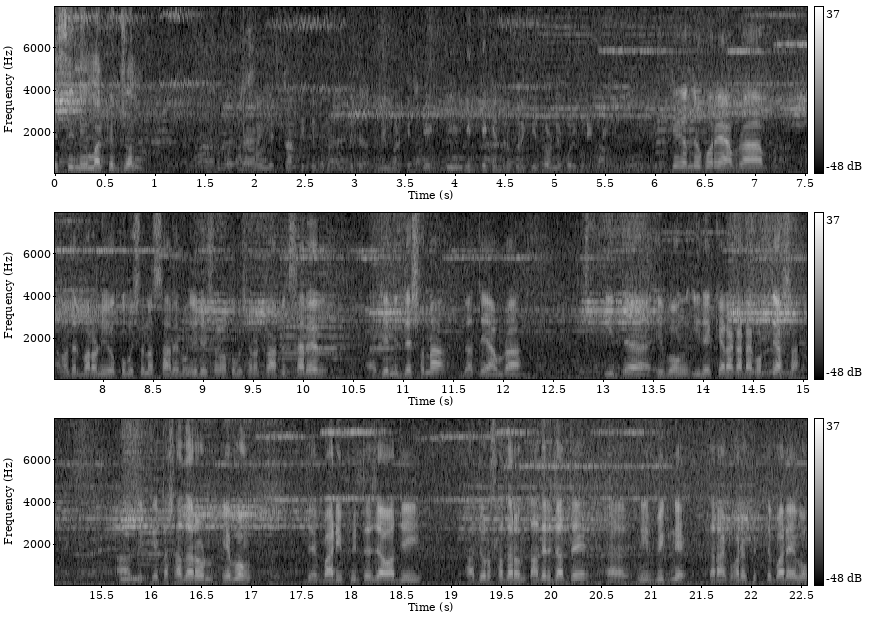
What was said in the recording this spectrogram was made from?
AC New Market zone ঈদকে কেন্দ্র করে আমরা আমাদের মাননীয় কমিশনার স্যার এবং এডিশনাল কমিশনার ট্রাফিক স্যারের যে নির্দেশনা যাতে আমরা ঈদ এবং ঈদের কেনাকাটা করতে আসা যে ক্রেতা সাধারণ এবং যে বাড়ি ফিরতে যাওয়া যেই জনসাধারণ, তাদের যাতে নির্বিঘ্নে তারা ঘরে ফিরতে পারে এবং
